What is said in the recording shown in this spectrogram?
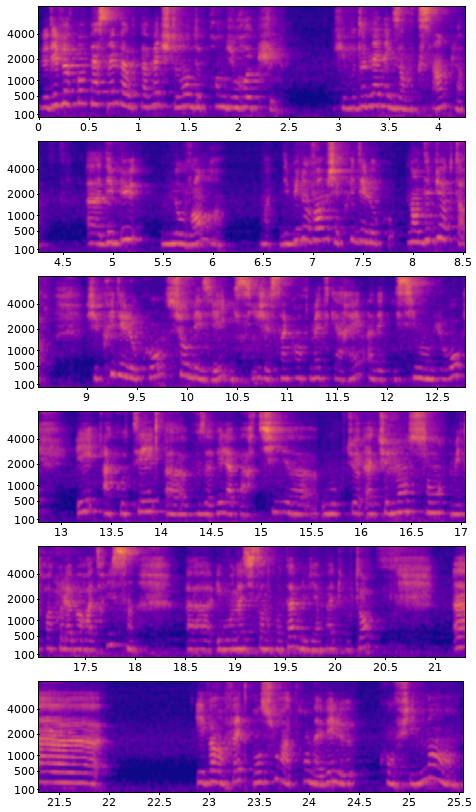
le développement personnel va vous permettre justement de prendre du recul. Je vais vous donner un exemple simple. Euh, début novembre, début novembre, j'ai pris des locaux. Non, début octobre, j'ai pris des locaux sur Béziers. Ici, j'ai 50 mètres carrés avec ici mon bureau. Et à côté, euh, vous avez la partie euh, où actuellement sont mes trois collaboratrices. et mon assistante comptable ne vient pas tout le temps. et bien en fait, 11 jours après, on avait le confinement.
